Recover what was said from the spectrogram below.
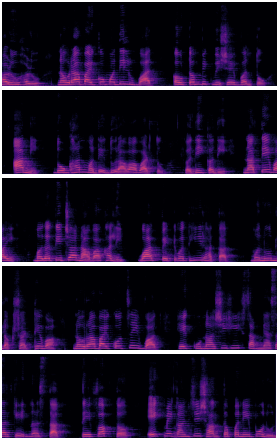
हळूहळू नवरा बायकोमधील वाद कौटुंबिक विषय बनतो आणि दोघांमध्ये दुरावा वाढतो. कधी कधी नातेवाईक मदतीच्या नावाखाली वाद पेटवतही राहतात. म्हणून लक्षात ठेवा नवरा बायकोचे वाद हे कुणाशीही सांगण्यासारखे नसतात. ते फक्त एकमेकांशी शांतपणे बोलून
